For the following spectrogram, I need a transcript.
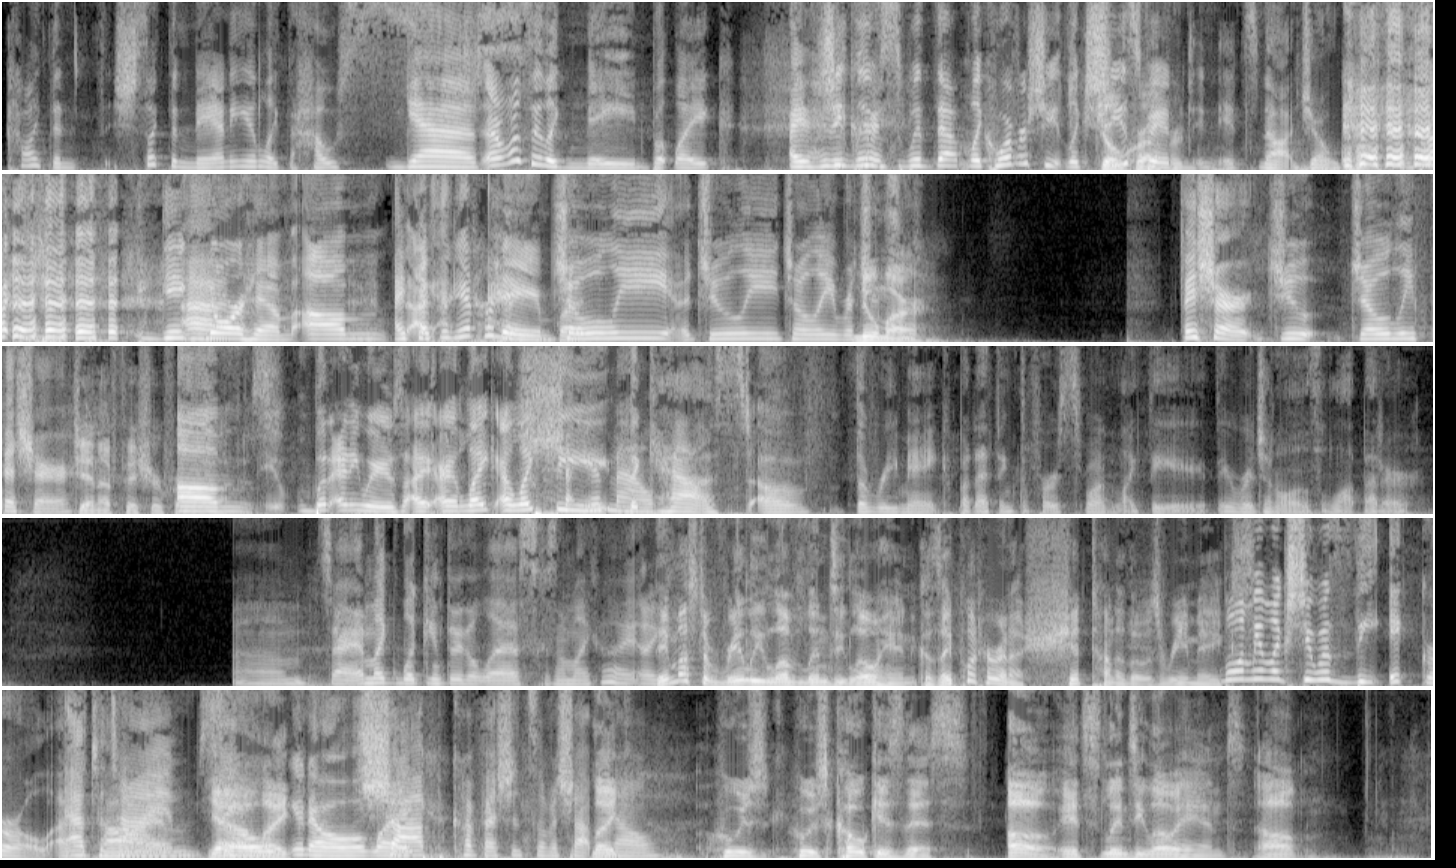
kind of like the she's like the nanny in like the house. Yes. I don't want to say like maid, but like I she think her- lives with them. Like whoever she like Joan she's Crawford. fan- It's not Joan Crawford. but ignore him. Um, I, think- forget her name. But Jolie, Julie, Jolie Richardson. Newmar. Fisher, Ju- Jolie Fisher. Jenna Fischer from The um, Office. but anyways, I, I like I like Shut the the cast of the remake, but I think the first one, like the the original, is a lot better. Um, sorry, I'm like looking through the list because I'm like, oh, I, I, They must have really loved Lindsay Lohan because they put her in a shit ton of those remakes. Well, I mean, like she was the it girl at, At the the time. time. So, Yeah, like- you know, shop like Confessions of a Shop. like no, whose whose Coke is this? Oh, it's Lindsay Lohan's. Oh,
